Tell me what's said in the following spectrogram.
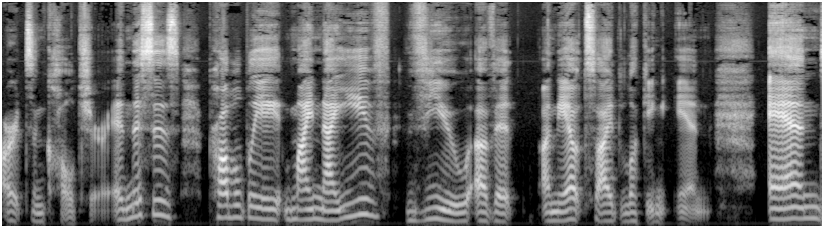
arts and culture, and this is probably my naive view of it on the outside looking in. And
